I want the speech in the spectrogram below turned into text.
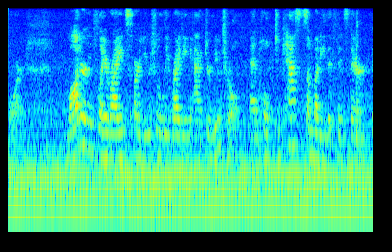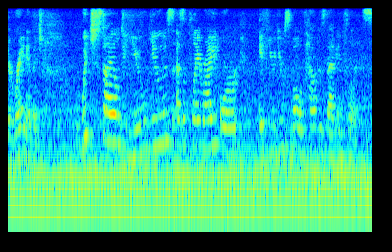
for. Modern playwrights are usually writing actor neutral and hope to cast somebody that fits their, their brain image. Which style do you use as a playwright, or if you use both, how does that influence?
